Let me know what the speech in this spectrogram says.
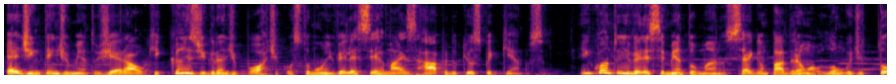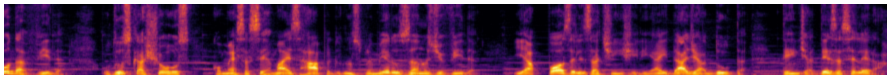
é de entendimento geral que cães de grande porte costumam envelhecer mais rápido que os pequenos. Enquanto o envelhecimento humano segue um padrão ao longo de toda a vida, o dos cachorros começa a ser mais rápido nos primeiros anos de vida e após eles atingirem a idade adulta, tende a desacelerar.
